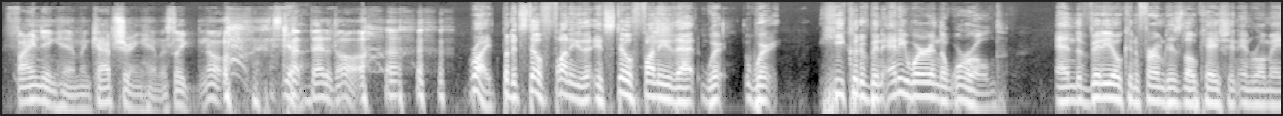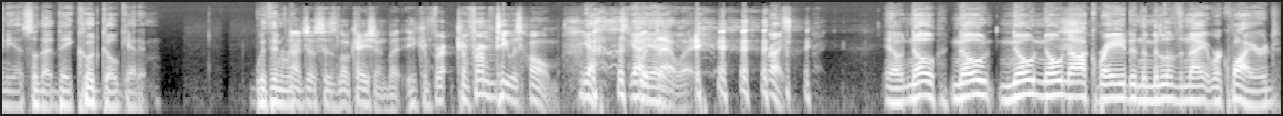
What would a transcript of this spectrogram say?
finding him and capturing him. It's like, no, it's Yeah. not that at all. Right, but it's still funny that it's still funny that where where he could have been anywhere in the world, and the video confirmed his location in Romania, so that they could go get him within. not just his location, but he confir- confirmed he was home. Yeah, yeah, put yeah, it that way. right. You know, no, no, no, no knock raid in the middle of the night required.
